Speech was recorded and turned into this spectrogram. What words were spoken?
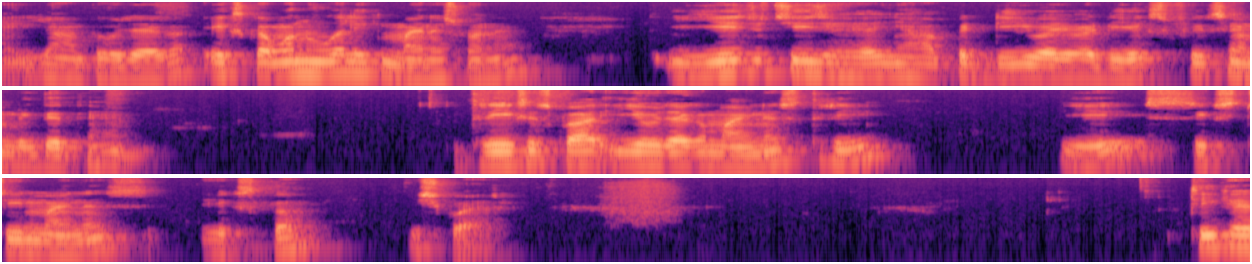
यहाँ पे हो जाएगा। एक्स का वन होगा, लेकिन माइनस वन है। ये जो चीज़ है, यहाँ पे d y y d x फिर से हम लिख देते हैं। थ्री एक्स स्क्वायर ये हो जाएगा माइनस थ्री, ये सिक्सटीन माइनस एक्स का स्क्वायर। ठीक है,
